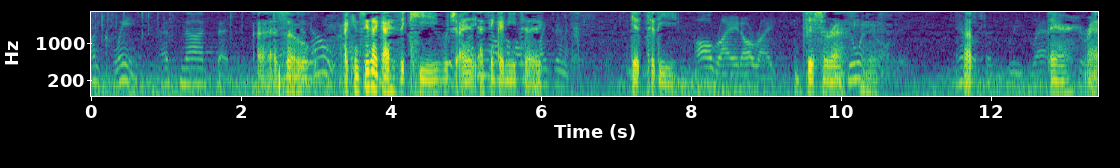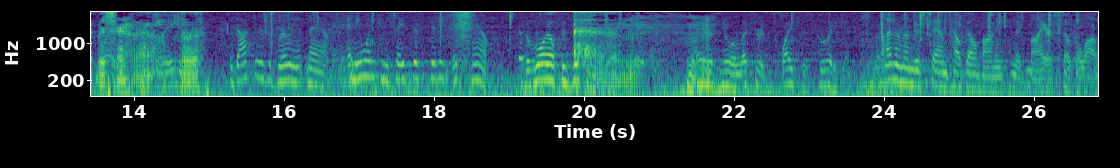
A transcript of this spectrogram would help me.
Unclean. That's nonsense. uh, so, I can see that guy has a key, which I, I think I need to get to the All right, all right. viscera. Doing yeah. it Up all. Ambrose says it bleeds rats. There, rat viscera. Uh, uh, The doctor is a brilliant man. If anyone can save this city, it's him. The royal physician. Piero's new elixir is twice as good against the plague. I don't understand how Galvani can admire Sokolov.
